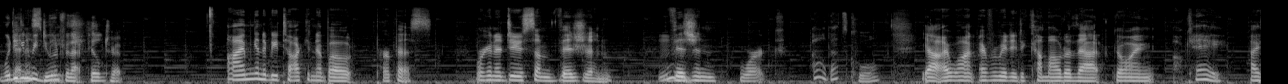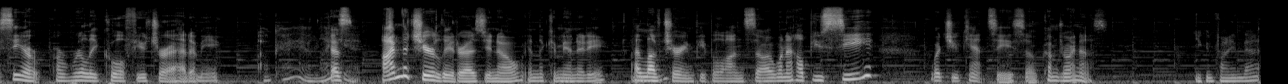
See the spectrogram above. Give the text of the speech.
What are you going to be doing for that field trip? I'm going to be talking about purpose. We're going to do some vision, Mm. vision work. Oh, that's cool. Yeah, I want everybody to come out of that going, okay, I see a, a really cool future ahead of me. Okay, I like it. I'm the cheerleader, as you know, in the community. I love mm-hmm. cheering people on. So I want to help you see what you can't see. So come join us. You can find that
